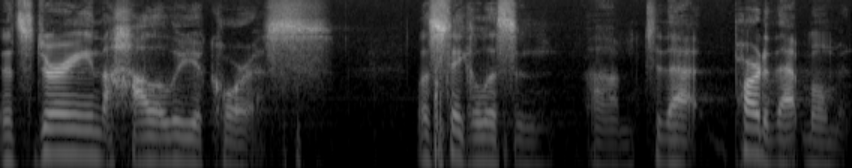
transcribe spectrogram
And it's during the Hallelujah chorus. Let's take a listen um, to that part of that moment.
